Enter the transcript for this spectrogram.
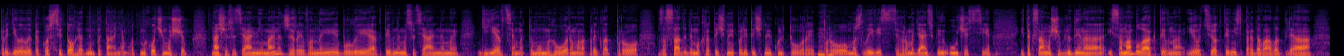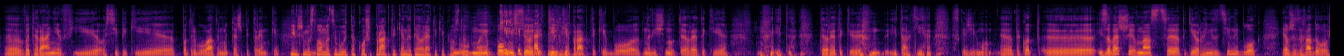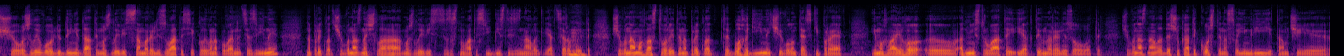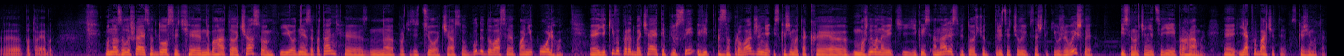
приділили також світоглядним питанням. От ми хочемо, щоб наші соціальні менеджери вони були активними соціальними дієвцями. Тому ми говоримо, наприклад, про засади демократичної політичної культури, про можливість громадянської участі, і так само, щоб людина і сама була активна, і оцю активність передавала для е, ветеранів і осіб, які потребуватимуть теж підтримки. Іншими словами, це будуть також практики, а не теоретики. Просто Ну, ми повністю практики. тільки практики, бо навіщо ну, теоретики і теоретики і так є, скажімо. Е, Так от е, і завершує в нас це такий організаційний блок. Я вже згадував, що важливо людині дати можливість самореалізуватися, коли вона повернеться з війни, наприклад, щоб вона знайшла можливість заснувати свій бізнес і знала, як це робити, щоб вона могла створити, наприклад, благодійний чи волонтерський проект і могла його е, адмініструвати і активно реалізовувати, щоб вона знала, де шукати кошти на свої мрії там чи е, потреби. У нас залишається досить е, небагато часу, і одне із запитань е, на протязі цього часу буде до вас, е, пані Ольго. Е, Які ви передбачаєте плюси від запровадження, і, скажімо так, е, можливо, навіть якийсь аналіз від того, що 30 чоловік все ж таки вже вийшли після навчання цієї програми. Е, Як ви бачите, скажімо так?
